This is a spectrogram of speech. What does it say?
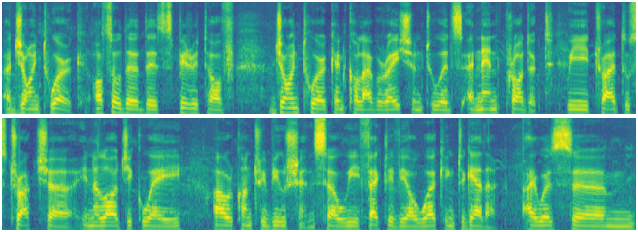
a joint work. Also the, the spirit of joint work and collaboration towards an end product. We try to structure in a logic way our contribution so we effectively are working together. I was um,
